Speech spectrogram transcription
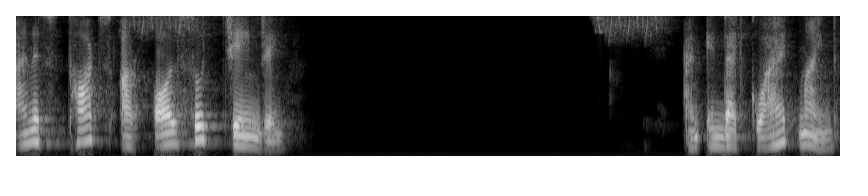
and its thoughts are also changing. And in that quiet mind,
